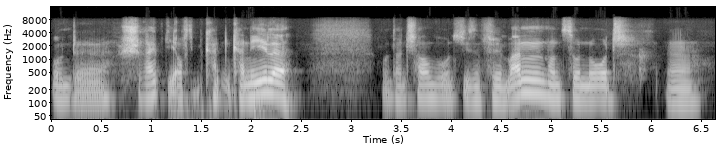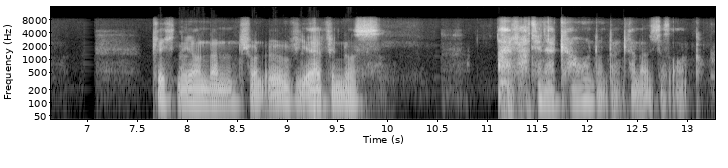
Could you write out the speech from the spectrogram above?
und äh, schreibt die auf die bekannten Kanäle. Und dann schauen wir uns diesen Film an und zur Not äh, kriegt Neon dann schon irgendwie äh, Findus einfach den Account und dann kann er sich das auch angucken.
